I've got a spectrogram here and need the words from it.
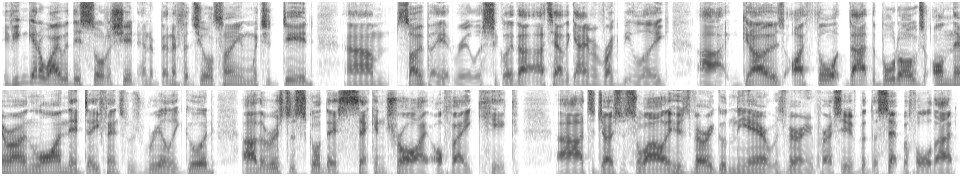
if you can get away with this sort of shit and it benefits your team, which it did, um, so be it, realistically. That, that's how the game of rugby league uh, goes. I thought that the Bulldogs on their own line, their defense was really good. Uh, the Roosters scored their second try off a kick uh, to Joseph Suaalii, who's very good in the air. It was very impressive. But the set before that,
